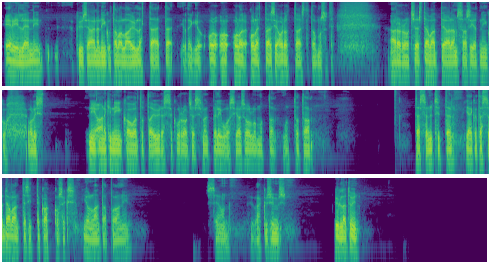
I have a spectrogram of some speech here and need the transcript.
erilleen, niin kyllä se aina niin kuin tavallaan yllättää, että jotenkin olettaisi ja odottaisi, että tuommoiset Aaron Rodgers, Davante Adams asiat niin kuin olisi niin ainakin niin kauan tota, yhdessä kuin Rodgersilla nyt pelivuosia olisi ollut, mutta, mutta tota, tässä nyt sitten, jäikö tässä Davante sitten kakkoseksi jollain tapaa, niin se on hyvä kysymys. Yllätyin.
